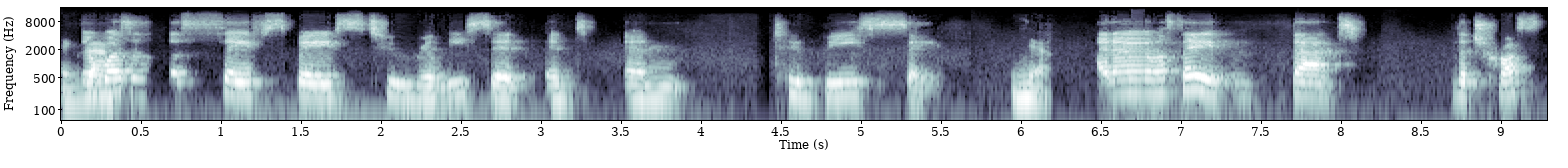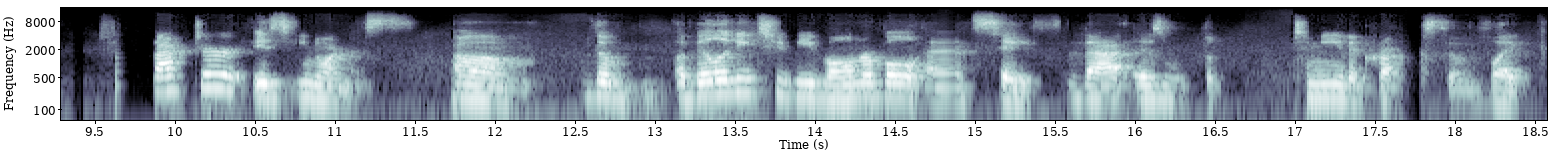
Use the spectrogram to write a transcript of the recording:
exactly. there wasn't a safe space to release it and and to be safe. Yeah. And I will say that the trust factor is enormous. Um, the ability to be vulnerable and safe that is the, to me the crux of like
